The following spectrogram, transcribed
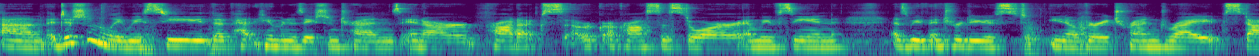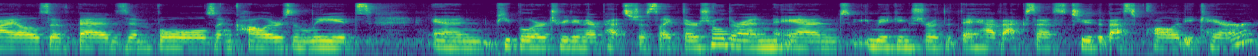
Um, additionally, we see the pet humanization trends in our products across the store, and we've seen as we've introduced, you know, very trend right styles of beds and bowls and collars and leads and people are treating their pets just like their children and making sure that they have access to the best quality care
